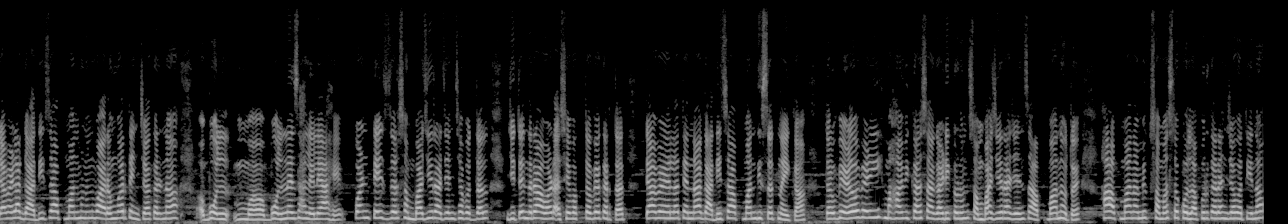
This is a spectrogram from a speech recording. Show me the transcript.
त्यावेळेला गादीचा अपमान म्हणून वारंवार त्यांच्याकडनं बोल बोलणे झालेले आहे. पण तेच जर संभाजीराजांच्याबद्दल जितेंद्र आव्हाड असे वक्तव्य करतात त्यावेळेला त्यांना गादीचा अपमान दिसत नाही का? तर वेळोवेळी महाविकास आघाडीकडून संभाजीराजेंचा अपमान होतो आहे हा अपमान आम्ही समस्त कोल्हापूरकरांच्या वतीनं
